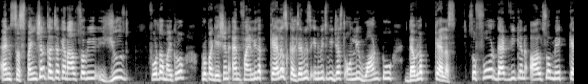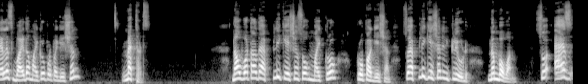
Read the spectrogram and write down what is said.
and suspension culture can also be used for the micro propagation and finally the callus culture means in which we just only want to develop callus. So for that we can also make callus by the micropropagation methods. Now what are the applications of micro propagation. So, application include number 1. So, as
